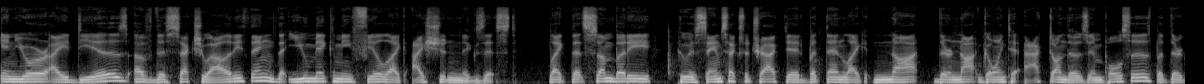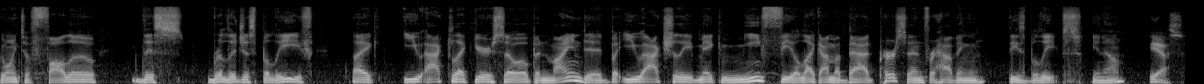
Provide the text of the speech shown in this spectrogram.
in your ideas of this sexuality thing that you make me feel like I shouldn't exist. Like that somebody who is same sex attracted, but then like not, they're not going to act on those impulses, but they're going to follow this religious belief. Like you act like you're so open minded, but you actually make me feel like I'm a bad person for having these beliefs, you know? Yes.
